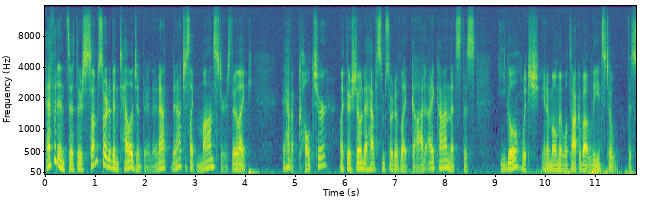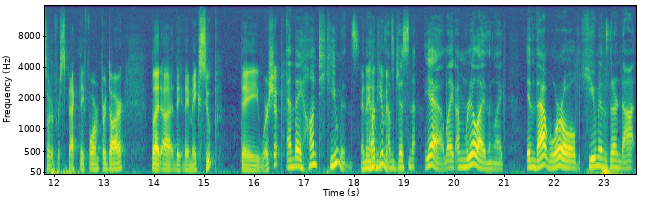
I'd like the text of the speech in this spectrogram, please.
evidence that there's some sort of intelligent there. They're not they're not just like monsters. They're like they have a culture. Like they're shown to have some sort of like god icon that's this eagle, which in a moment we'll talk about leads to this sort of respect they form for Dar. But uh, they they make soup, they worship. and they hunt humans. And they hunt I'm- humans. I'm just not, yeah, like I'm realizing like in that world, humans they're not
